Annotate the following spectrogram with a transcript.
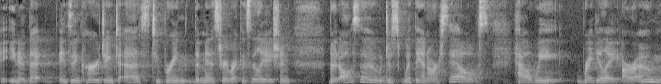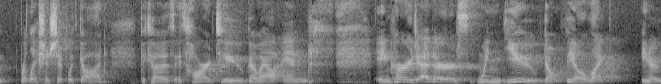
you know, that is encouraging to us to bring the ministry of reconciliation, but also just within ourselves, how we regulate our own relationship with God. Because it's hard to go out and encourage others when you don't feel like you know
